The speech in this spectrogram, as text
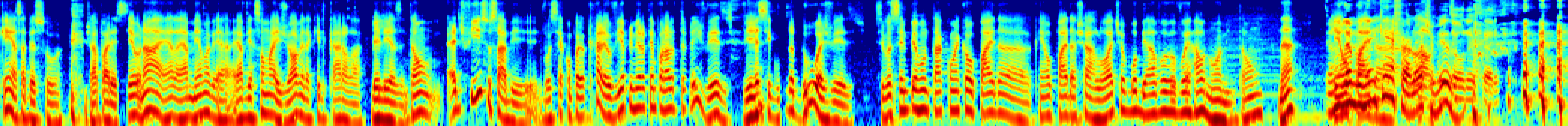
quem é essa pessoa? Já apareceu? Não, ela é a mesma, é a versão mais jovem daquele cara lá. Beleza. Então, é difícil, sabe? Você acompanhou. Cara, eu vi a primeira temporada três vezes, vi a segunda duas vezes. Se você me perguntar como é que é o pai da. Quem é o pai da Charlotte, eu bobear, vou, eu vou errar o nome. Então, né? Eu quem não é lembro nem da... quem é Charlotte não, mesmo. Não, né, cara?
